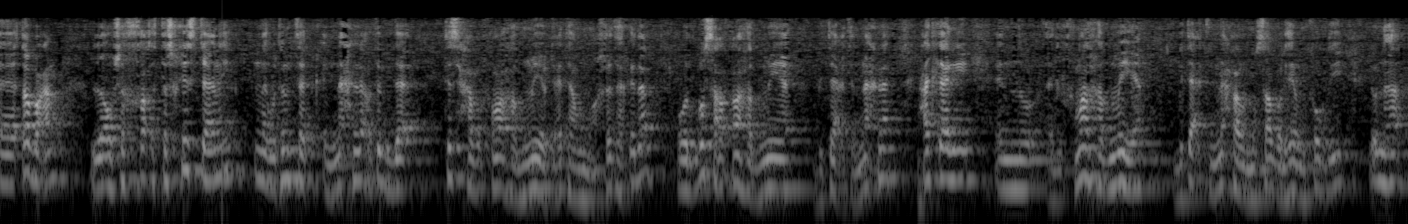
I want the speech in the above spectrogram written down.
آه، طبعا لو شخص تشخيص تاني إنك بتمسك النحلة وتبدأ تسحب القناة الهضمية بتاعتها من مؤخرتها كده وتبص على القناة الهضمية بتاعت النحلة هتلاقي إنه القناة الهضمية بتاعت النحلة المصابه اللي هي من فوق دي لونها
